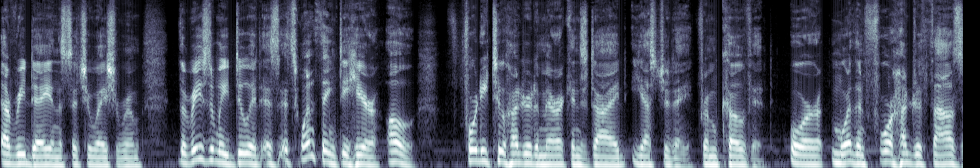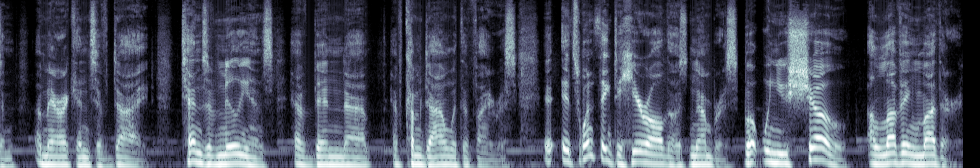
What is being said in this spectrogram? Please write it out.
every day in the Situation Room, the reason we do it is it's one thing to hear, oh, 4,200 Americans died yesterday from COVID or more than 400,000 Americans have died. Tens of millions have been uh, have come down with the virus. It's one thing to hear all those numbers, but when you show a loving mother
